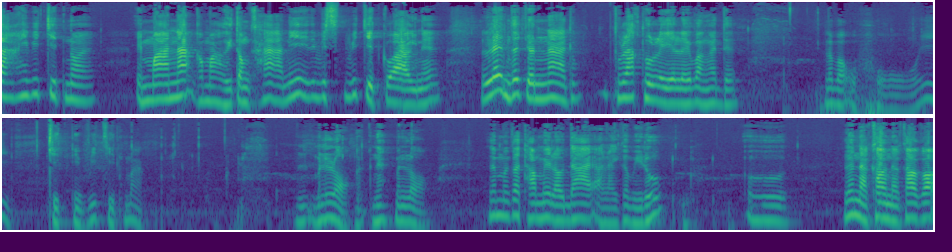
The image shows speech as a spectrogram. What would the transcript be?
ตาให้วิจิตหน่อยไอ้มานะเข้ามาเฮ้ยต้องฆ่านี่วิจิตกว่าอีกเนี่ยเล่นซะจนหน้าทุลักทุเลเลยว่างั้นเถอแล้วบอกโอ้โหจิตนี่วิจิตมาก มันหลอกนะมันหลอก แล้วมันก็ทำให้เราได้อะไรก็ไม่รู้เออแล้วหนักเข้าหนักเข้าก็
